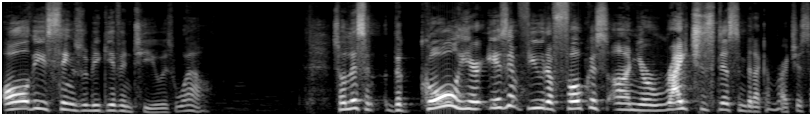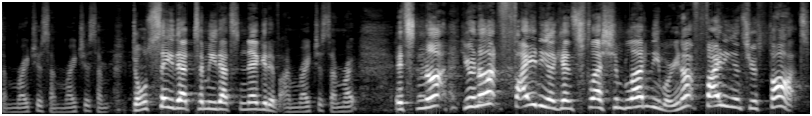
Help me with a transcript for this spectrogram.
all these things will be given to you as well. So listen, the goal here isn't for you to focus on your righteousness and be like, I'm righteous, I'm righteous, I'm righteous. I'm don't say that to me, that's negative. I'm righteous, I'm right. It's not, you're not fighting against flesh and blood anymore. You're not fighting against your thoughts.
